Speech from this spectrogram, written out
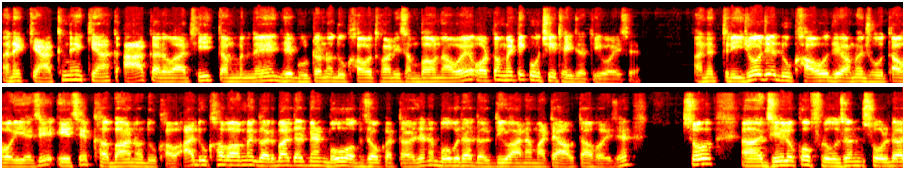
અને ક્યાંક ને ક્યાંક આ કરવાથી તમને જે ઘૂંટણનો દુખાવો થવાની સંભાવના હોય ઓટોમેટિક ઓછી થઈ જતી હોય છે. અને ત્રીજો જે દુખાવો જે અમે જોતા હોઈએ છીએ, એ છે ખભાનો દુખાવો. આ દુખાવો અમે ગરબા દરમિયાન બહુ ઓબ્ઝર્વ કરતા હોય છે અને બહુ બધા દર્દીઓ આના માટે આવતા હોય છે. સો જે લોકો ફ્રોઝન શોલ્ડર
